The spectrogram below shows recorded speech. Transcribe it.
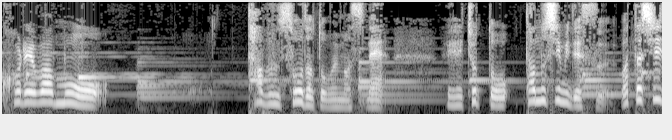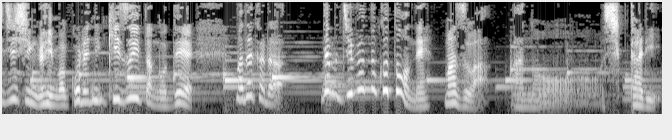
これはもう、多分そうだと思いますね。えー、ちょっと楽しみです。私自身が今これに気づいたので、まあだから、でも自分のことをね、まずは、あのー、しっかり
